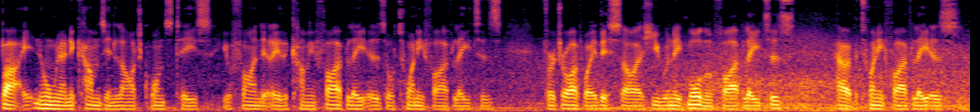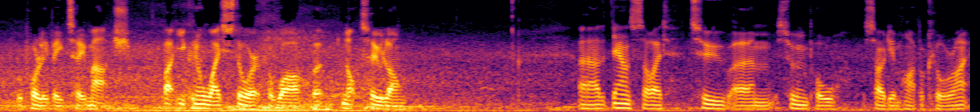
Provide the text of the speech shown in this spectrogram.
but it normally only comes in large quantities. You'll find it either come in 5 litres or 25 litres. For a driveway this size, you will need more than 5 litres. However, 25 litres will probably be too much. But you can always store it for a while, but not too long. Uh, the downside to um, swimming pool sodium hypochlorite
